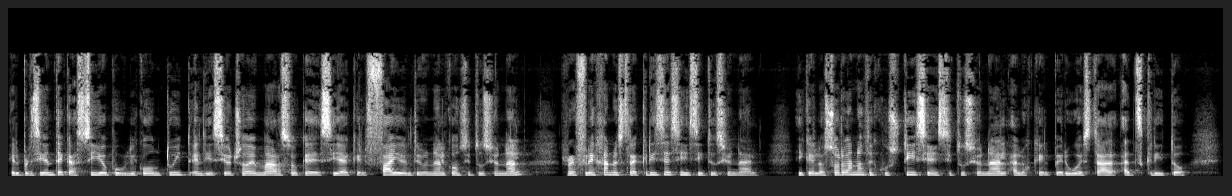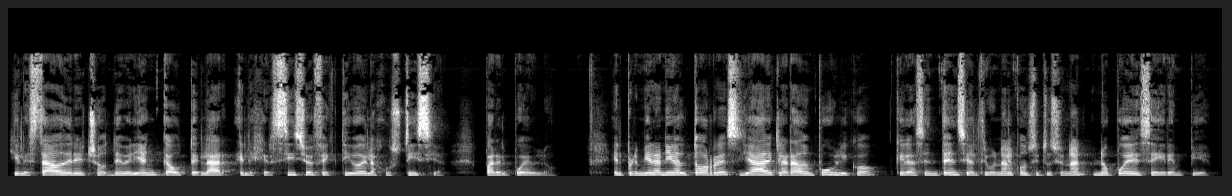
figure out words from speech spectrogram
El presidente Castillo publicó un tuit el 18 de marzo que decía que el fallo del Tribunal Constitucional refleja nuestra crisis institucional y que los órganos de justicia institucional a los que el Perú está adscrito y el Estado de Derecho deberían cautelar el ejercicio efectivo de la justicia para el pueblo. El premier Aníbal Torres ya ha declarado en público que la sentencia del Tribunal Constitucional no puede seguir en pie.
